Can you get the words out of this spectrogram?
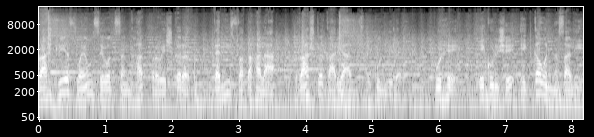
राष्ट्रीय स्वयंसेवक संघात प्रवेश करत त्यांनी स्वतःला राष्ट्रकार्यात झोकून दिलं. पुढे एकोणीसशे एक्कावन्न साली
